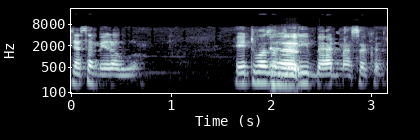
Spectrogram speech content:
जैसा मेरा हुआ। It was a a, very bad massacre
